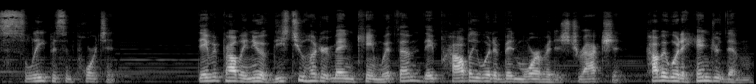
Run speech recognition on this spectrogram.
sleep is important. David probably knew if these 200 men came with them, they probably would have been more of a distraction, probably would have hindered them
